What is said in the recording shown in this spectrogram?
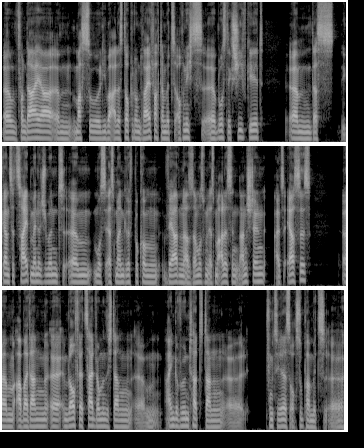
Ähm, von daher ähm, machst du lieber alles doppelt und dreifach, damit auch nichts, äh, bloß nichts schief geht. Ähm, das die ganze Zeitmanagement ähm, muss erstmal in den Griff bekommen werden. Also da muss man erstmal alles hinten anstellen als erstes. Ähm, aber dann äh, im Laufe der Zeit, wenn man sich dann ähm, eingewöhnt hat, dann äh, funktioniert das auch super mit äh,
